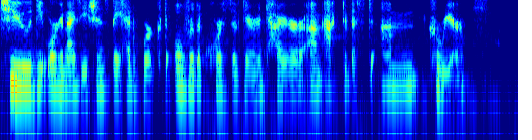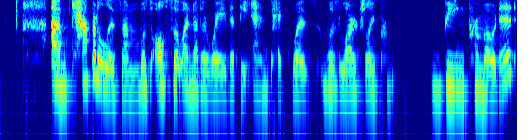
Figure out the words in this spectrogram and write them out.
to the organizations they had worked over the course of their entire um, activist um, career. Um, capitalism was also another way that the NPIC was was largely being promoted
